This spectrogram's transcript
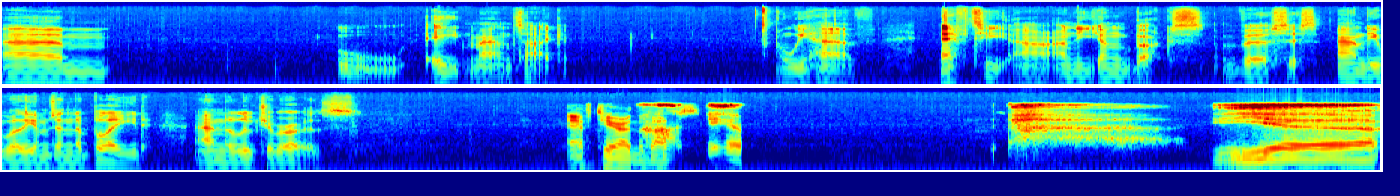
um, ooh, eight-man tag. We have FTR and the Young Bucks versus Andy Williams and the Blade and the Lucha Brothers. FTR and the God Bucks. damn. Yeah.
